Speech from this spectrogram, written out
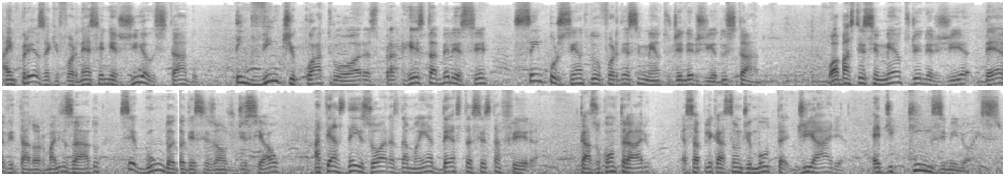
a empresa que fornece energia ao Estado, tem 24 horas para restabelecer 100% do fornecimento de energia do Estado. O abastecimento de energia deve estar normalizado, segundo a decisão judicial, até às 10 horas da manhã desta sexta-feira. Caso contrário, essa aplicação de multa diária é de 15 milhões.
